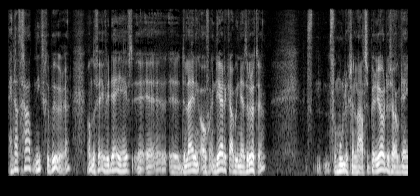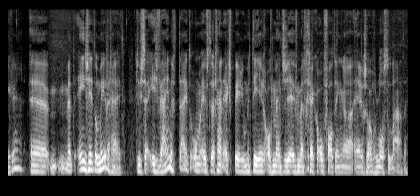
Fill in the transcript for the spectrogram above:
En dat gaat niet gebeuren. Want de VVD heeft eh, eh, eh, de leiding over een derde kabinet Rutte. Vermoedelijk zijn laatste periode zou ik denken. eh, met één zetel meerderheid. Dus daar is weinig tijd om even te gaan experimenteren. Of mensen ze even met gekke opvattingen ergens over los te laten.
